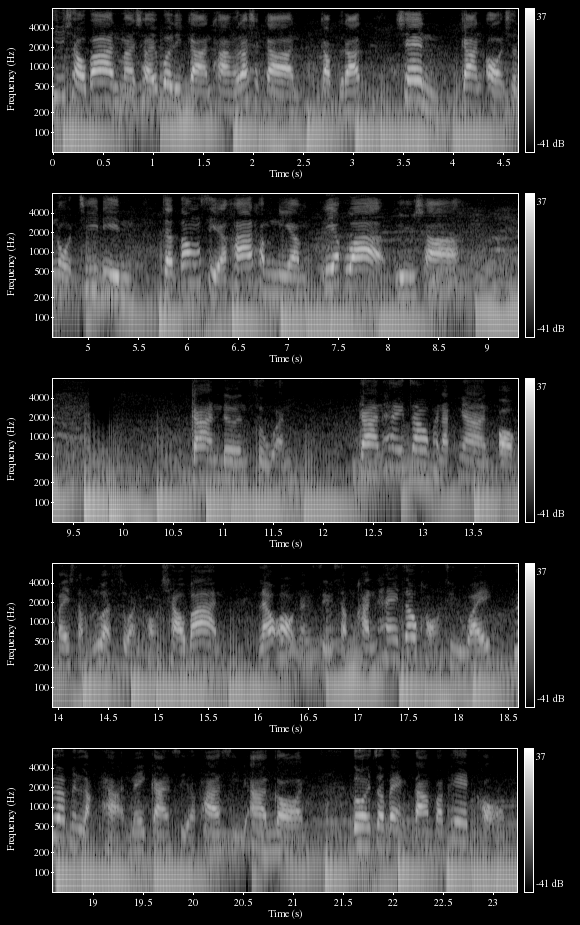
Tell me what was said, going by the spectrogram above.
ที่ชาวบ้านมาใช้บริการทางราชการกับรัฐ เช่น การออกโฉนดที่ดิน จะต้องเสียค่าธรรมเนียม เรียกว่าลือชา การเดินสวน การให้เจ้าพนักงานออกไปสำรวจสวนของชาวบ้าน แล้วออกหนังสือสำคัญให้เจ้าของถือไว้ เพื่อเป็นหลักฐานในการเสียภาษีอากร โดยจะแบ่งตามประเภทของผ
